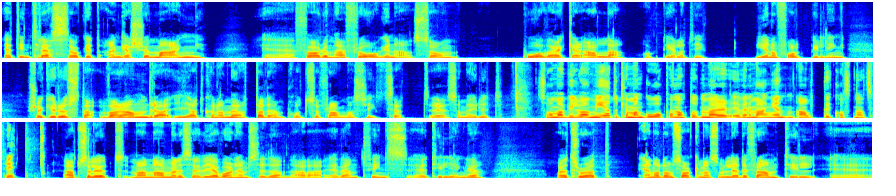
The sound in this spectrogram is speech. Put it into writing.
ett intresse och ett engagemang eh, för de här frågorna som påverkar alla. Och det gäller att vi genom folkbildning försöker rusta varandra i att kunna möta den på ett så framgångsrikt sätt eh, som möjligt. Så om man vill vara med, då kan man gå på något av de här evenemangen? Allt är kostnadsfritt? Absolut, man anmäler sig via vår hemsida där alla event finns eh, tillgängliga. Och jag tror att en av de sakerna som ledde fram till eh,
